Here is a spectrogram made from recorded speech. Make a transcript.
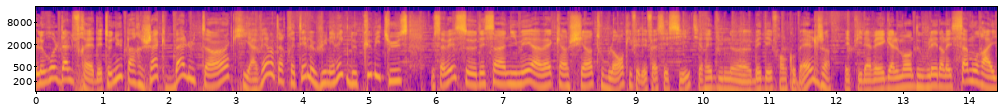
Le rôle d'Alfred est tenu par Jacques Balutin qui avait interprété le générique de Cubitus. Vous savez, ce dessin animé avec un chien tout blanc qui fait des facéties tiré d'une euh, BD franco-belge. Et puis il avait également doublé dans les Samouraïs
